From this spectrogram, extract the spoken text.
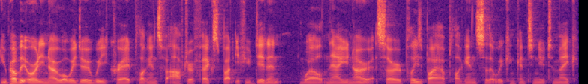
you probably already know what we do. We create plugins for After Effects, but if you didn't, well, now you know. So please buy our plugins so that we can continue to make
